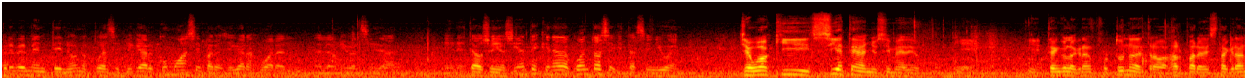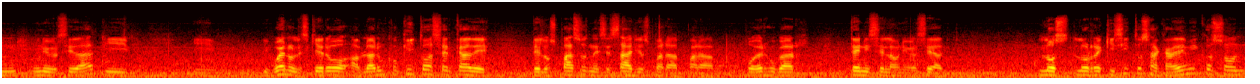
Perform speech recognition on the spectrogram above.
brevemente, ¿no? nos puedes explicar cómo hace para llegar a jugar a la universidad en Estados Unidos? Y antes que nada, ¿cuánto hace que estás en UM? Llevo aquí siete años y medio y, tengo la gran fortuna de trabajar para esta gran universidad y, bueno, les quiero hablar un poquito acerca de, los pasos necesarios para, poder jugar tenis en la universidad. Los, requisitos académicos son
